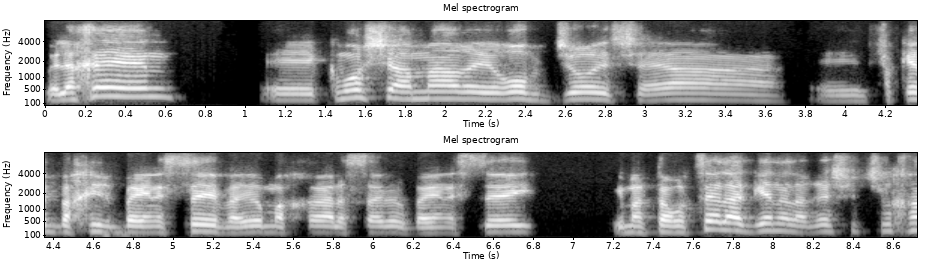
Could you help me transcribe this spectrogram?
ולכן, אה, כמו שאמר אה, רוב ג'ויס, שהיה מפקד בכיר ב-NSA והיום אחראי על הסייבר ב-NSA, אם אתה רוצה להגן על הרשת שלך,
